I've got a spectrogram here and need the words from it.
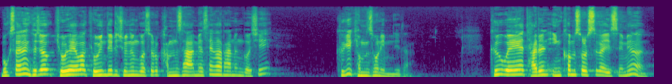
목사는 그저 교회와 교인들이 주는 것으로 감사하며 생활하는 것이 그게 겸손입니다. 그 외에 다른 인컴 소스가 있으면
